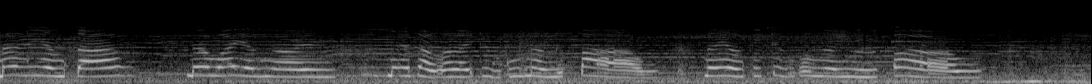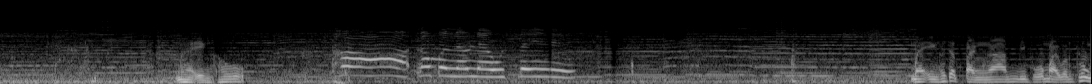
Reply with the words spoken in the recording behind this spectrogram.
แม่หรือยังจ๊ะแม่ว่ายังไง แม่สั่งอะไรถึงกุ้งนางหรือเปล่า แม่ยังคิดถึงกุ้งนางอยู่หรือเปล่า แม่เองเขาพ่อเรามาเร็วๆสิแม่เองเขาจะแต่งงานมีผัวใหม่วันพรุ่ง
